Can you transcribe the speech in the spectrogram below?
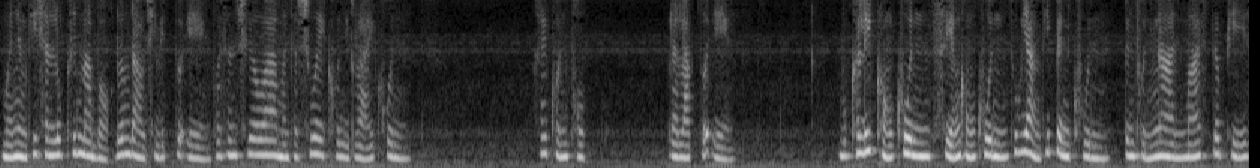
เหมือนอย่างที่ฉันลุกขึ้นมาบอกเรื่องราวชีวิตตัวเอง เพราะฉันเชื่อว่ามันจะช่วยคนอีกหลายคน ให้ค้นพบและรักตัวเอง บุคลิกของคุณ เสียงของคุณ ทุกอย่างที่เป็นคุณ เป็นผลงาน masterpiece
